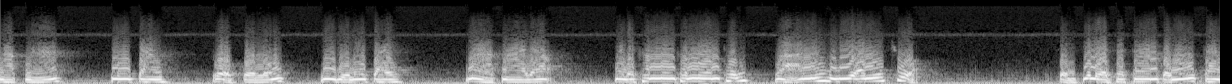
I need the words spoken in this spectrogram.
หนักหนาจริงจังโลภโกรธหลงมีอยู่ในใจมากมายแล้ว ไม่ได้คำนึงคำนวณถึงว่าอันนี้ดีอันนี้ชั่วส่วนกิเลสกรรมก็เหมือนกัน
